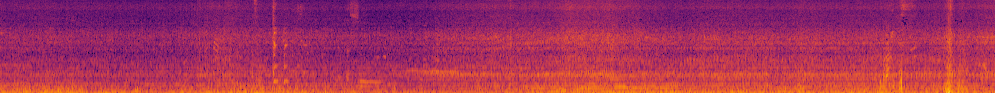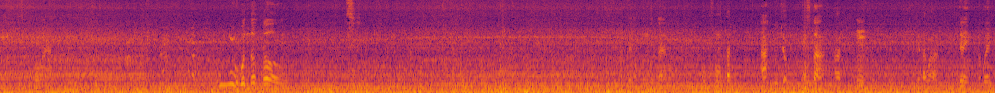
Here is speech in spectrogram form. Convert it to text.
Bundok tuh. Teka, bundok ka naman. pupus montan Ah, ah Hmm. kita Dili, apa ni?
